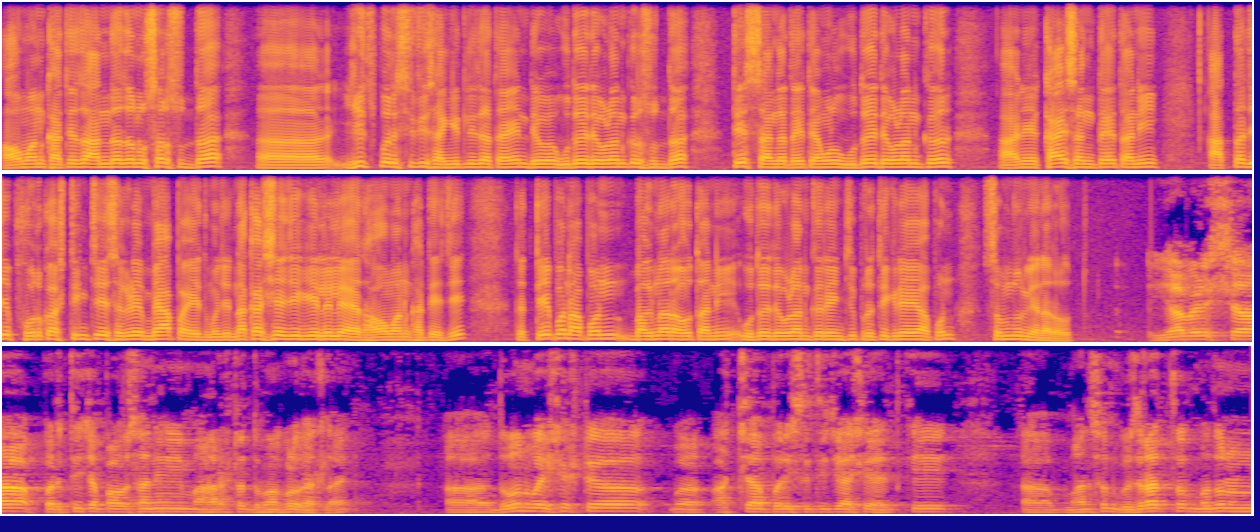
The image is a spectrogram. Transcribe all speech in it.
हवामान खात्याच्या अंदाजानुसार सुद्धा हीच परिस्थिती सांगितली जात आहे. आणि देव उदय देवळानकरसुद्धा तेच सांगत आहे त्यामुळे उदय देवळणकर आणि काय सांगतायत आणि आत्ता जे फोरकास्टिंगचे सगळे मॅप आहेत म्हणजे नकाशे जे गेलेले आहेत हवामान खात्याचे तर ते पण आपण बघणार आहोत आणि उदय देवळणकर यांची प्रतिक्रिया आपण समजून घेणार आहोत. यावेळेसच्या परतीच्या पावसाने महाराष्ट्रात धुमाकूळ घातला आहे दोन वैशिष्ट्य आजच्या परिस्थितीची अशी आहेत की मान्सून गुजरातमधून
